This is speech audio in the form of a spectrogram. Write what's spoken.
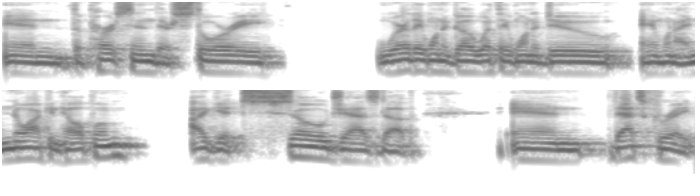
in the person, their story, where they want to go, what they want to do. And when I know I can help them, I get so jazzed up. And that's great.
